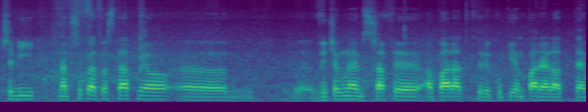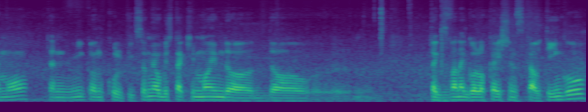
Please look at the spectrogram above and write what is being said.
czyli na przykład ostatnio e, wyciągnąłem z szafy aparat, który kupiłem parę lat temu, ten Nikon Coolpix, co miał być takim moim do, do tak zwanego location scoutingu.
